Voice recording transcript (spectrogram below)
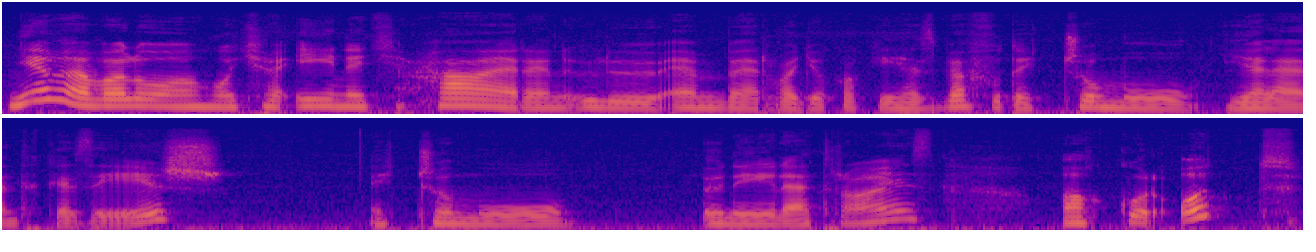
Nyilvánvalóan, hogyha én egy HR-en ülő ember vagyok, akihez befut egy csomó jelentkezés, egy csomó önéletrajz, akkor ott,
